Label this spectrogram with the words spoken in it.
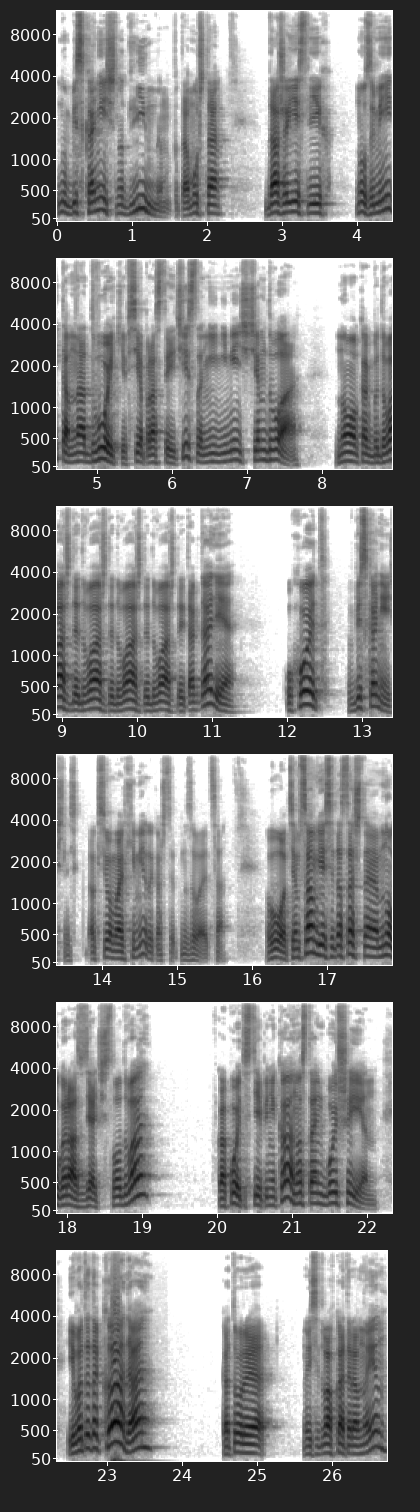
ну, бесконечно длинным, потому что даже если их ну, заменить там на двойки все простые числа не, не меньше, чем 2, но как бы дважды, дважды, дважды, дважды и так далее уходит в бесконечность. Аксиома Архимеда, кажется, это называется. Вот. Тем самым, если достаточно много раз взять число 2, в какой-то степени k, оно станет больше n. И вот это k, да, которое, ну, если 2 в k равно n,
